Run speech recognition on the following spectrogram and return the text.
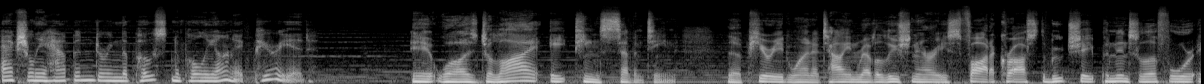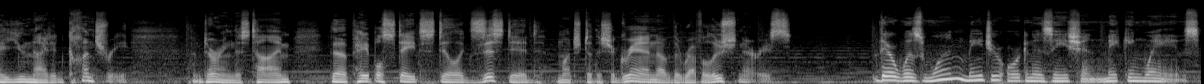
actually happened during the post Napoleonic period. It was July 1817, the period when Italian revolutionaries fought across the boot shaped peninsula for a united country. During this time, the Papal State still existed, much to the chagrin of the revolutionaries. There was one major organization making waves.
